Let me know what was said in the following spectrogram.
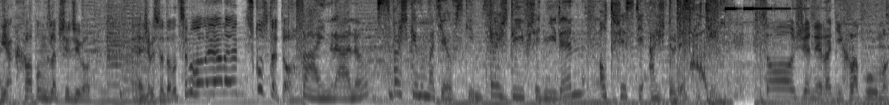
Jak chlapům zlepšit život? Ne, že bychom to potřebovali, ale zkuste to. Fajn ráno s Vaškem Matějovským. Každý všední den od 6 až do 10. co ženy radí chlapům.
